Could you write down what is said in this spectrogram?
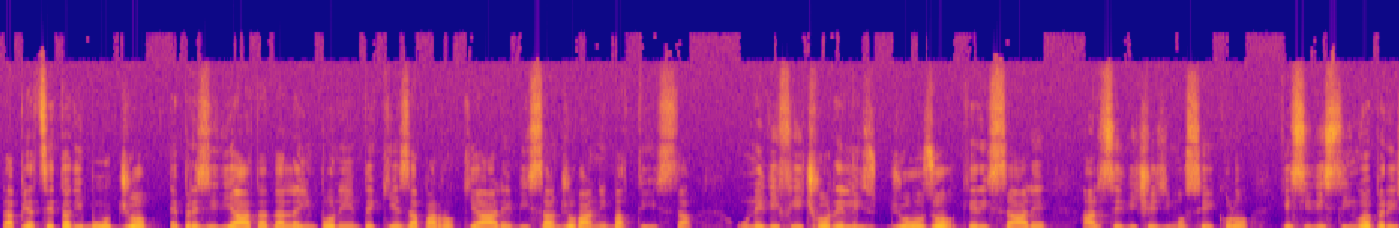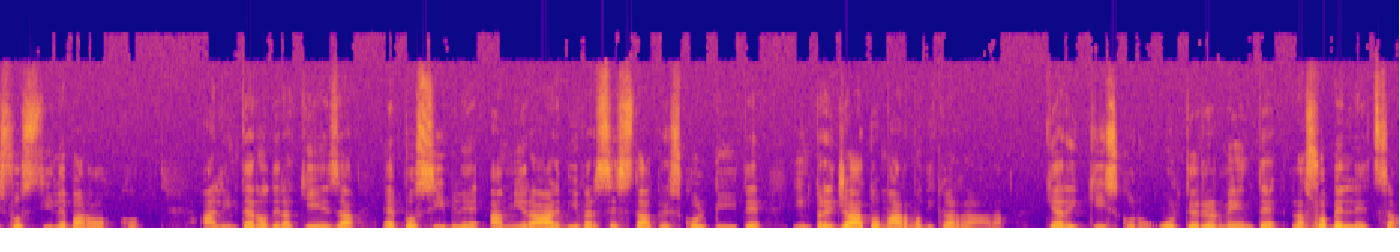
La piazzetta di Buggio è presidiata dalla imponente chiesa parrocchiale di San Giovanni Battista, un edificio religioso che risale al XVI secolo che si distingue per il suo stile barocco. All'interno della chiesa è possibile ammirare diverse statue scolpite in pregiato marmo di Carrara, che arricchiscono ulteriormente la sua bellezza.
